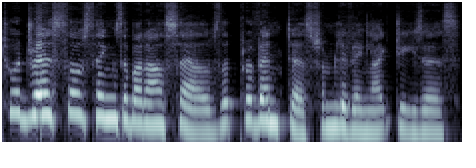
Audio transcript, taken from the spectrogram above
to address those things about ourselves that prevent us from living like Jesus.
